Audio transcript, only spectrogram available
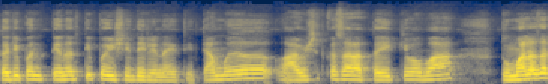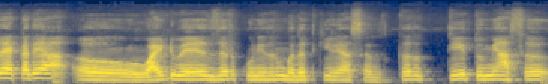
तरी पण त्यानं ती पैसे दिले नाही ते त्यामुळं आयुष्यात कसं राहतं आहे की बाबा तुम्हाला जर एखाद्या वाईट वेळेस जर कुणी जर मदत केली असेल तर ती तुम्ही असं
